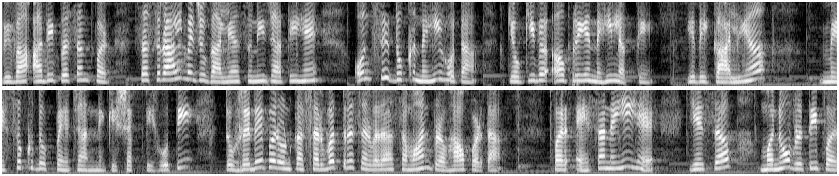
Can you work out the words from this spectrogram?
विवाह आदि प्रसंग पर ससुराल में जो गालियाँ सुनी जाती हैं, उनसे दुख नहीं होता, क्योंकि वह अप्रिय नहीं लगती। यदि गालियाँ में सुख दुख पहचानने की शक्ति होती तो हृदय पर उनका सर्वत्र सर्वदा समान प्रभाव पड़ता। पर ऐसा नहीं है, यह सब मनोवृत्ति पर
